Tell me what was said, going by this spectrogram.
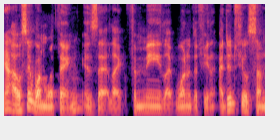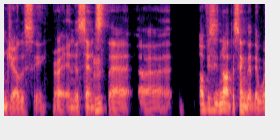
yeah. I will say one more thing is that like for me, like one of the feeling I did feel some jealousy, right? In the sense that uh obviously not the saying that there were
